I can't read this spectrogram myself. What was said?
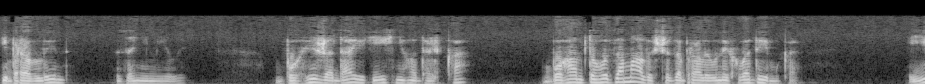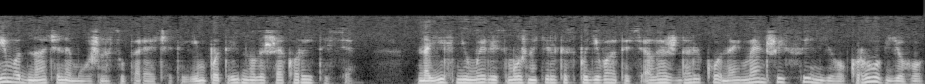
і бравлин заніміли. Боги жадають їхнього далька, богам того замало, що забрали у них Вадимка. Їм, одначе, не можна суперечити, їм потрібно лише коритися. На їхню милість можна тільки сподіватись, але ж Далько, найменший син його, кров його.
